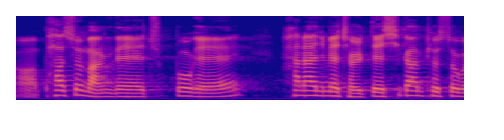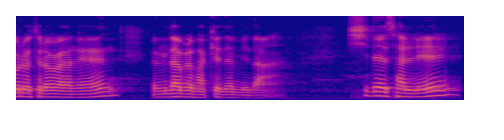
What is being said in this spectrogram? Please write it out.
어, 파수망대의 축복에 하나님의 절대 시간표 속으로 들어가는 응답을 받게 됩니다. 시대 살릴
